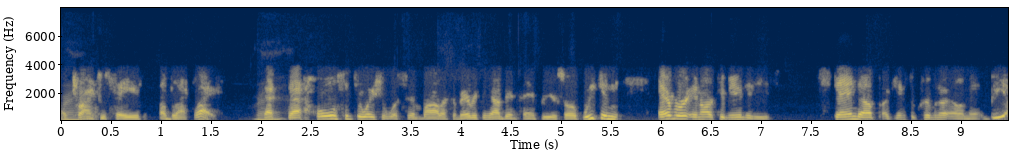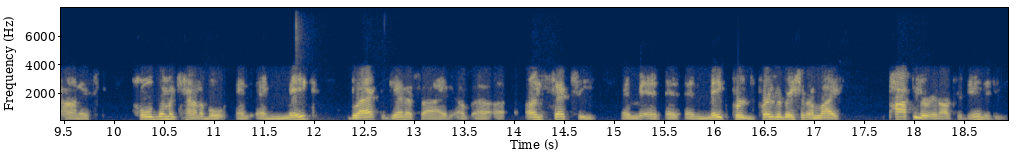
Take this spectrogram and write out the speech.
of Right. trying to save a black life. Right. That that whole situation was symbolic of everything I've been saying for years. So if we can ever in our communities stand up against the criminal element, be honest, hold them accountable, and and make black genocide uh, uh, unsexy, and and and make pr- preservation of life popular in our communities.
